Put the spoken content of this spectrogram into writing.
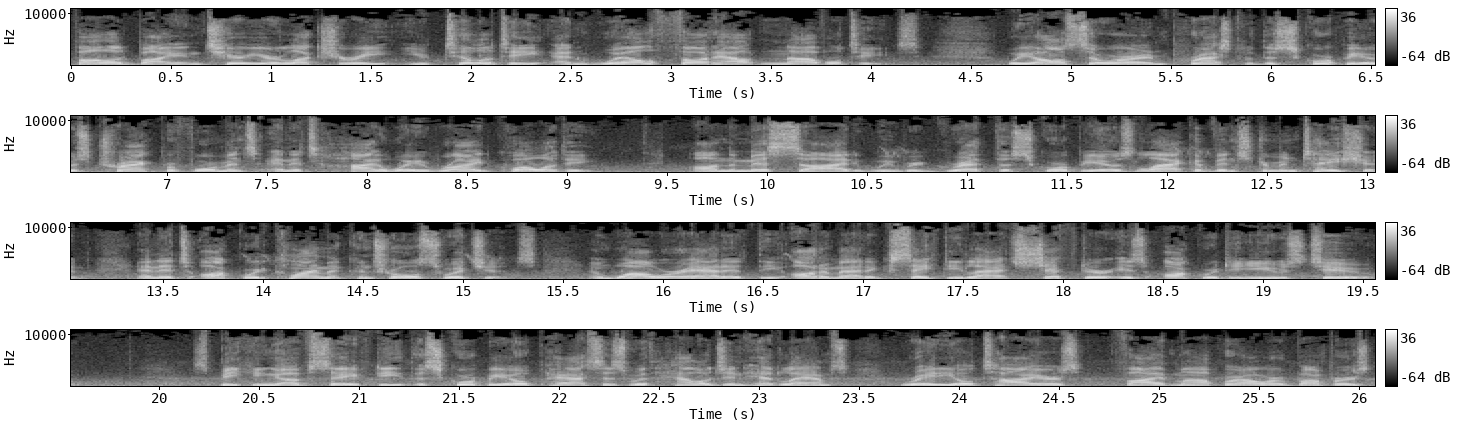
followed by interior luxury, utility, and well thought out novelties. We also are impressed with the Scorpio's track performance and its highway ride quality. On the miss side, we regret the Scorpio's lack of instrumentation and its awkward climate control switches. And while we're at it, the automatic safety latch shifter is awkward to use too. Speaking of safety, the Scorpio passes with halogen headlamps, radial tires, 5 mile per hour bumpers,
